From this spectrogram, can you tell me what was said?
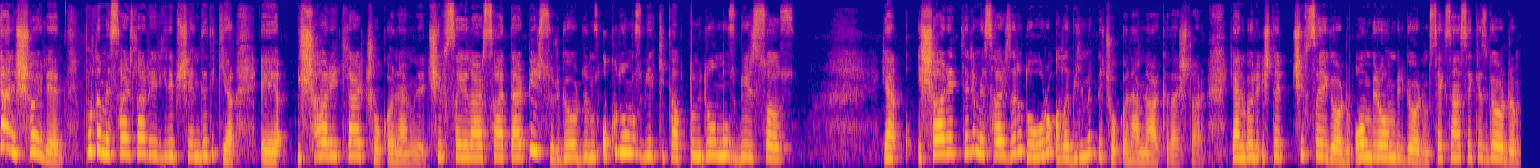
Yani şöyle, burada mesajlarla ilgili bir şey dedik ya, e, işaretler çok önemli. Çift sayılar, saatler, bir sürü gördüğümüz, okuduğumuz bir kitap, duyduğumuz bir söz. Yani işaretleri, mesajları doğru alabilmek de çok önemli arkadaşlar. Yani böyle işte çift sayı gördüm, 11 11 gördüm, 88 gördüm,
